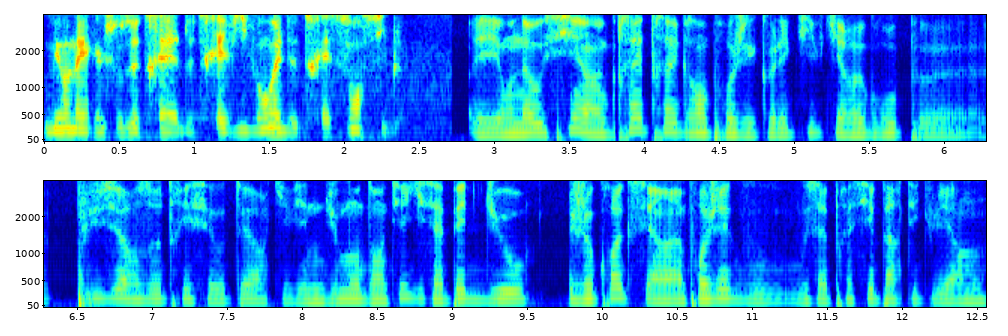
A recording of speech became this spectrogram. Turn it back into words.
mais on a quelque chose de très, de très vivant et de très sensible. Et on a aussi un très très grand projet collectif qui regroupe euh, plusieurs autrices et auteurs qui viennent du monde entier qui s'appelle Duo. Je crois que c'est un projet que vous, vous appréciez particulièrement.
